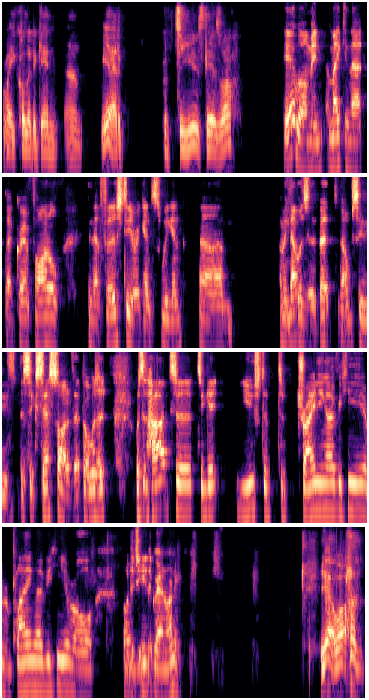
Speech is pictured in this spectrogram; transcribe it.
what you call it again? Um, yeah, I had a good two years there as well. Yeah, well, I mean, making that that grand final in that first year against Wigan. Um, I mean, that was a, that obviously the, the, success side of it. But was it was it hard to to get used to, to training over here and playing over here, or or did you hit the ground running? Yeah, well, um,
